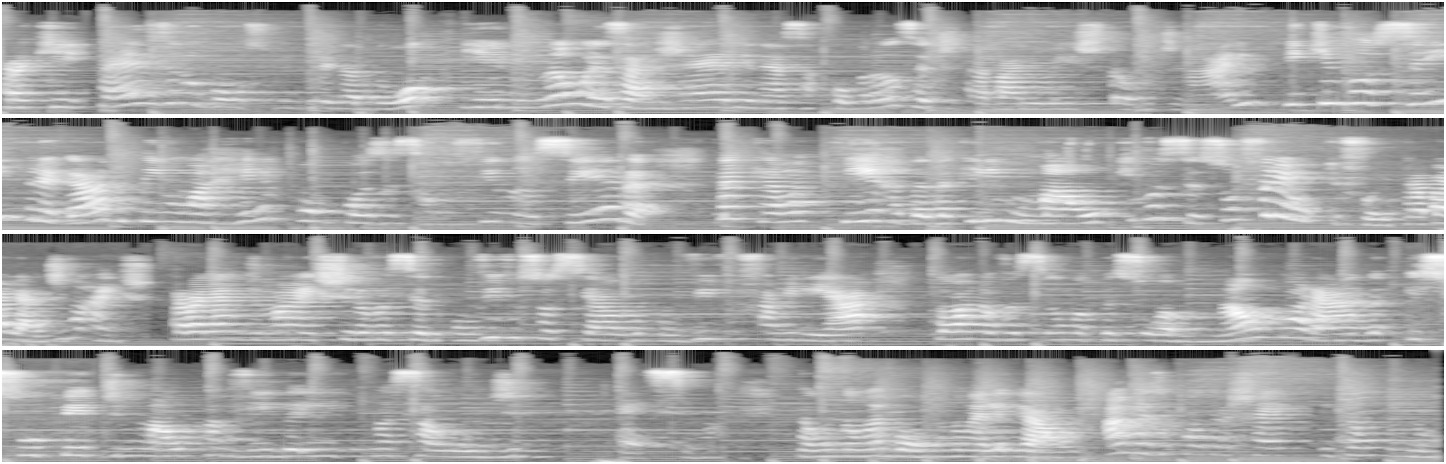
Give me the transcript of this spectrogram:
Para que pese no bolso do empregador e ele não exagere nessa cobrança de trabalho extraordinário e que você, empregado, tenha uma recomposição financeira daquela perda, daquele mal que você sofreu, que foi trabalhar demais. Trabalhar demais tira você do convívio social, do convívio familiar, torna você uma pessoa mal-humorada e super de mal com a vida e uma saúde péssima. Então não é bom, não é legal. Ah, mas o contra-cheque, então não.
